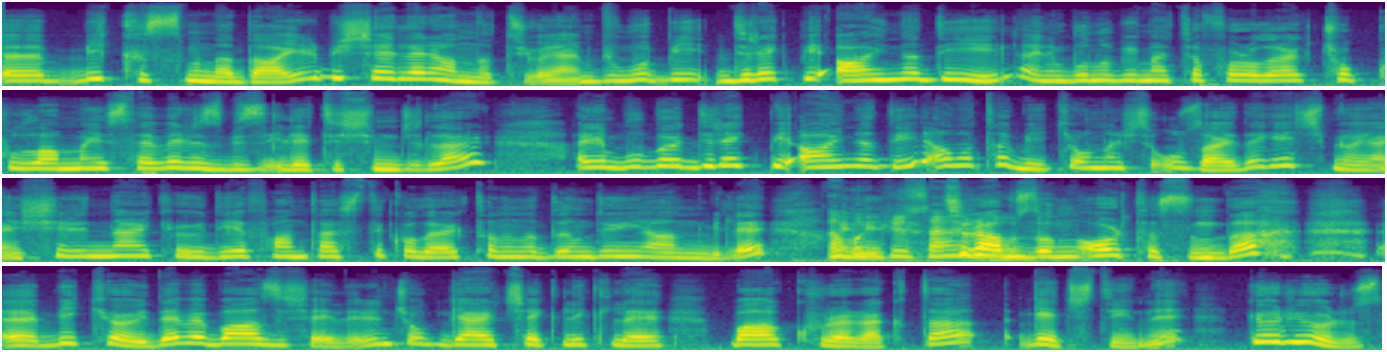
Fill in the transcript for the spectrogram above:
e, bir kısmına dair bir şeyler anlatıyor. Yani bu bir direkt bir ayna değil. Hani bunu bir metafor olarak çok kullanmayı severiz biz iletişimciler. Hani bu böyle direkt bir ayna değil ama tabii ki onlar işte uzayda geçmiyor. Yani Şirinler Köyü diye fantastik olarak tanımladığım dünyanın bile Ama hani. Trabzon'un ortasında e, bir köyde ve bazı şeylerin çok gerçeklikle bağ kurarak da geçtiğini görüyoruz.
